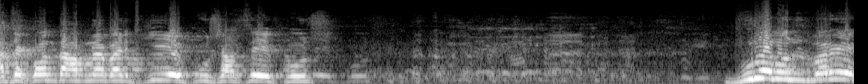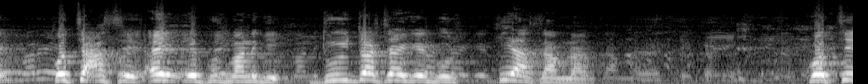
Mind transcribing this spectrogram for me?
আচ্ছা কোন তো আপনার বাড়িতে কি একুশ আছে একুশ? বুড়ো মানুষ বারে করছে আছে। এই একুশ মানে কি? দুই দশ এক একুশ কি আছে আপনার করছে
